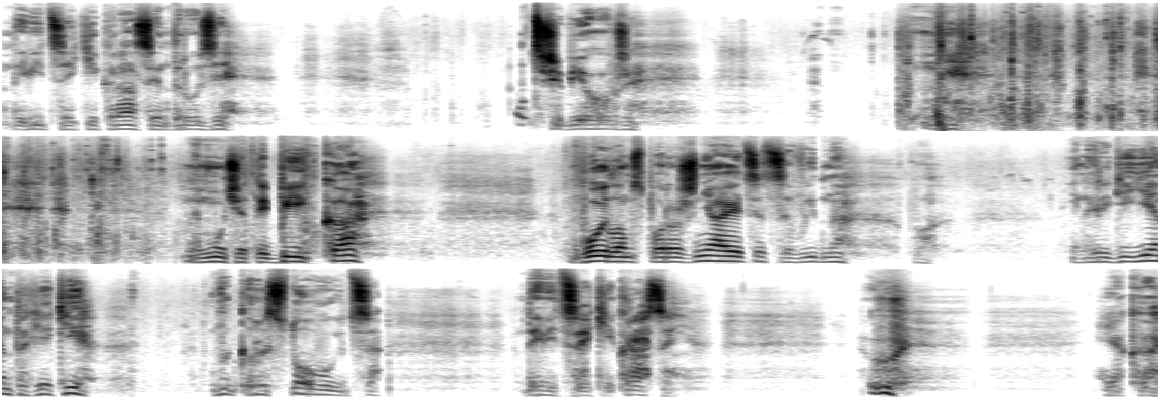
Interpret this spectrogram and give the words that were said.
Дивіться, який красень, друзі. Щоб його вже не, не мучити бійка. Бойлом спорожняється, це видно по інгредієнтах, які використовуються. Дивіться, який красень. Ух, яка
